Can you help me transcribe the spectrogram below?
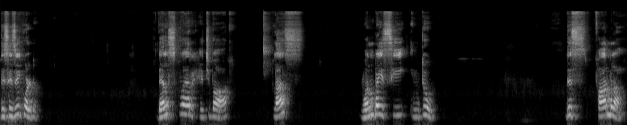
This is equal to del square h bar plus 1 by c into this formula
